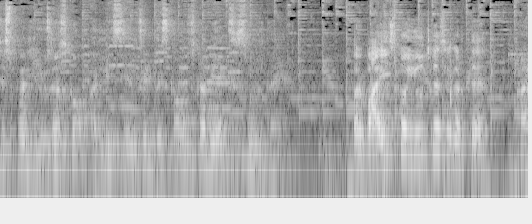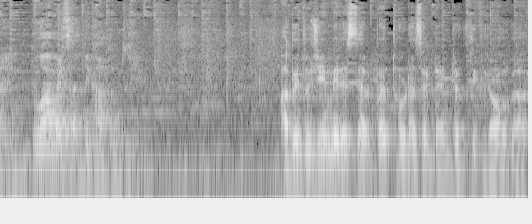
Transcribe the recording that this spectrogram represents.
जिस पर यूज़र्स को अर्ली सेल्स एंड डिस्काउंट्स का भी एक्सेस मिलता है। पर भाई इसको यूज़ कैसे करते हैं? अरे तू आ मेरे साथ दिखाता हूँ तुझे। अभी तुझे मेरे सर पर थोड़ा सा डेंड्रफ दिख रहा होगा।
